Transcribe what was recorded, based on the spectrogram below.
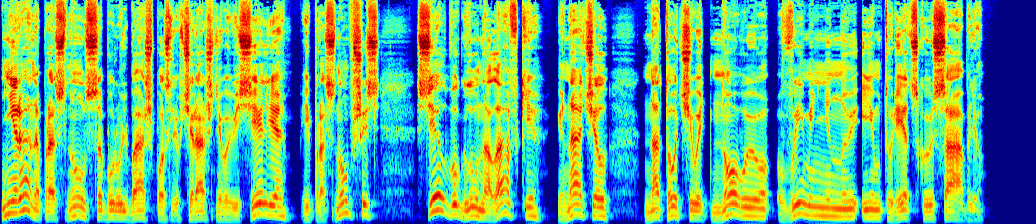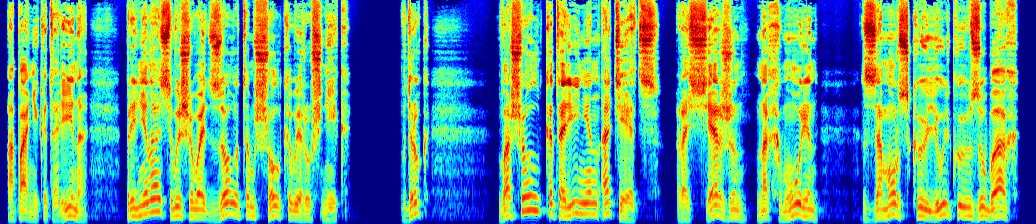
Не рано проснулся Бурульбаш после вчерашнего веселья и, проснувшись, сел в углу на лавке и начал наточивать новую, вымененную им турецкую саблю. А пани Катарина — принялась вышивать золотом шелковый рушник. Вдруг вошел Катаринин отец, рассержен, нахмурен, с заморскую люлькою в зубах,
